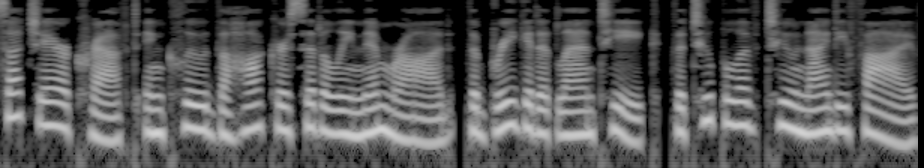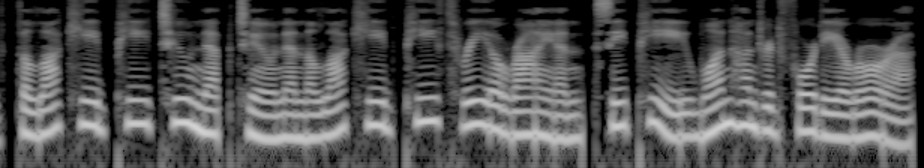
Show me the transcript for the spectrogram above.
Such aircraft include the Hawker Siddeley Nimrod, the Breguet Atlantique, the Tupolev Tu-95, the Lockheed P-2 Neptune and the Lockheed P-3 Orion, CP-140 Aurora.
